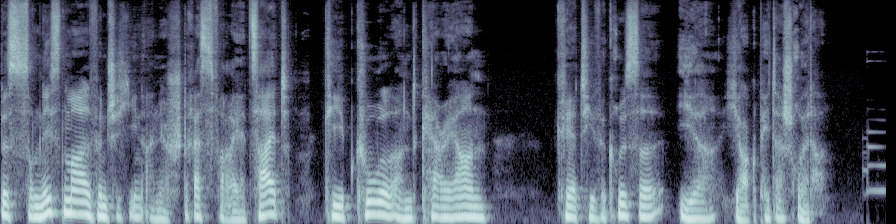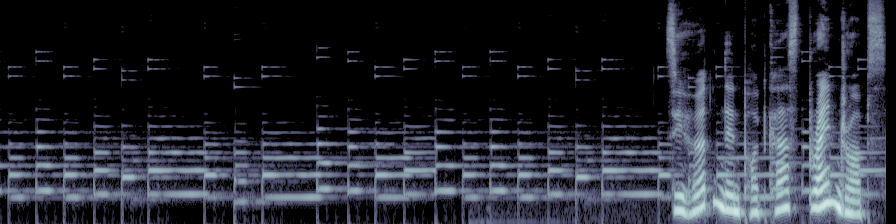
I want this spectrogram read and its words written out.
Bis zum nächsten Mal wünsche ich Ihnen eine stressfreie Zeit. Keep cool und carry on. Kreative Grüße, Ihr Jörg Peter Schröder. Sie hörten den Podcast Braindrops.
